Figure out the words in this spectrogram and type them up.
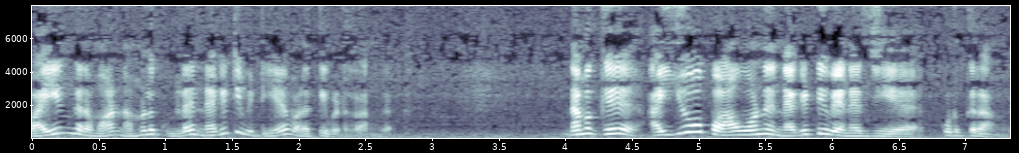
பயங்கரமா நம்மளுக்குள்ள நெகட்டிவிட்டியை வளர்த்தி விடுறாங்க. நமக்கு ஐயோ பாவோன்னு நெகட்டிவ் எனர்ஜியை கொடுக்குறாங்க.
